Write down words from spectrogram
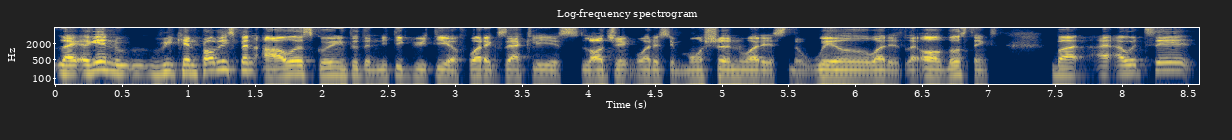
like again, we can probably spend hours going into the nitty gritty of what exactly is logic, what is emotion, what is the will, what is like all those things. But I, I would say,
